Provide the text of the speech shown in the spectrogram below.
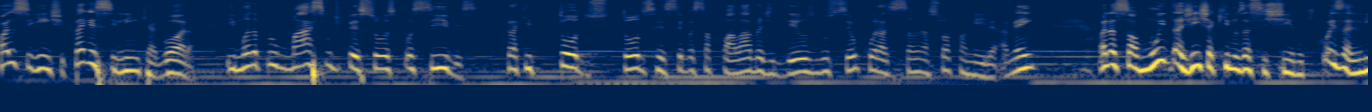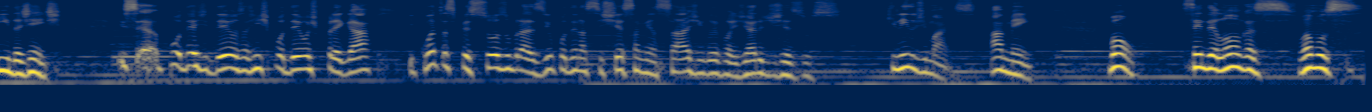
faz o seguinte, pega esse link agora e manda para o máximo de pessoas possíveis, para que todos, todos recebam essa palavra de Deus no seu coração e na sua família. Amém? Olha só, muita gente aqui nos assistindo. Que coisa linda, gente. Isso é o poder de Deus, a gente poder hoje pregar e quantas pessoas no Brasil podendo assistir essa mensagem do Evangelho de Jesus. Que lindo demais. Amém. Bom, sem delongas, vamos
